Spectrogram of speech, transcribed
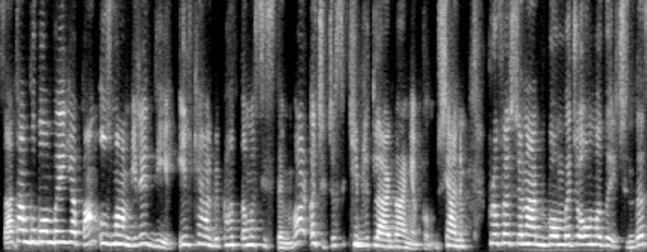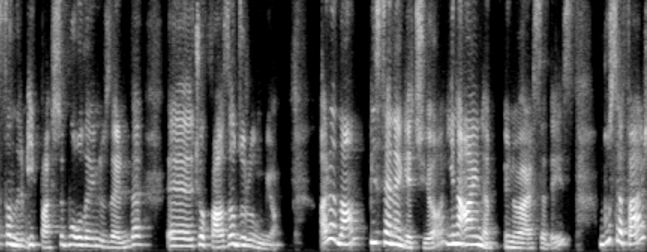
Zaten bu bombayı yapan uzman biri değil. İlkel bir patlama sistemi var. Açıkçası kibritlerden yapılmış. Yani profesyonel bir bombacı olmadığı için de sanırım ilk başta bu olayın üzerinde e, çok fazla durulmuyor. Aradan bir sene geçiyor. Yine aynı üniversitedeyiz. Bu sefer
